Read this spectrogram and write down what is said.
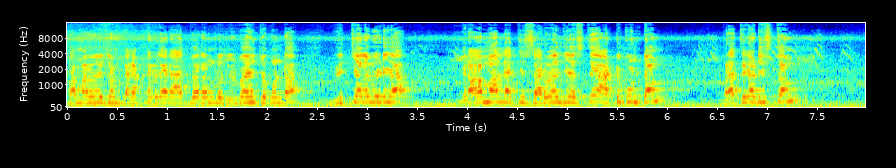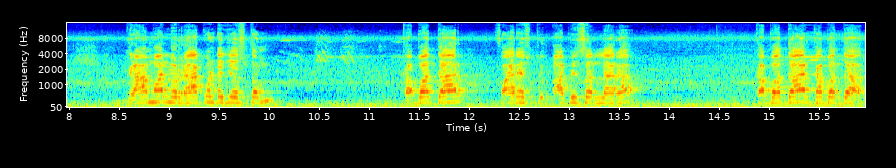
సమావేశం కలెక్టర్ గారి ఆధ్వర్యంలో నిర్వహించకుండా విచ్చలవిడిగా గ్రామాల్లో వచ్చి సర్వేలు చేస్తే అడ్డుకుంటాం ప్రతిఘటిస్తాం గ్రామాల్లో రాకుండా చేస్తాం. కబద్దార్ ఫారెస్ట్ ఆఫీసర్లారా కబద్దార్ కబద్దార్.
